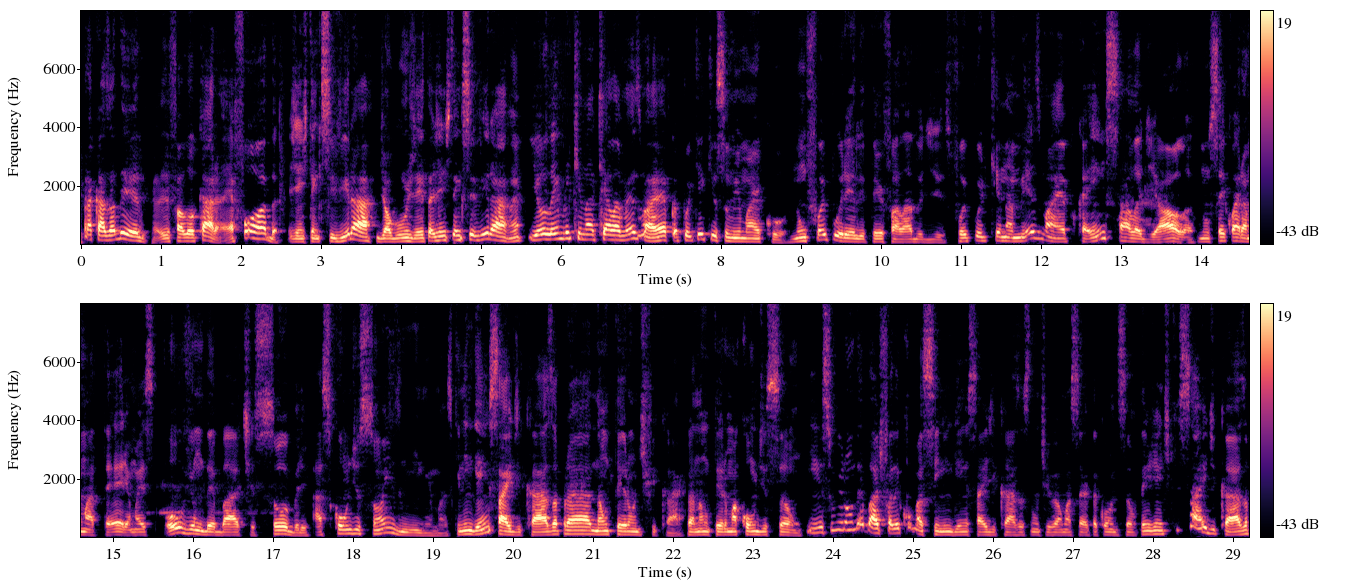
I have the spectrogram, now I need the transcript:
para casa dele. Ele falou: "Cara, é foda. A gente tem que se virar. De algum jeito a gente tem que se virar, né?" E eu lembro que naquela mesma época, por que que isso me marcou? Não foi por ele ter falado disso, foi porque na mesma época em sala de aula, não sei qual era a matéria, mas houve um debate sobre as condições mínimas, que ninguém sai de casa para não ter onde ficar, para não ter uma condição. E isso virou um debate. Falei, como assim ninguém sai de casa se não tiver uma certa condição? Tem gente que sai de casa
